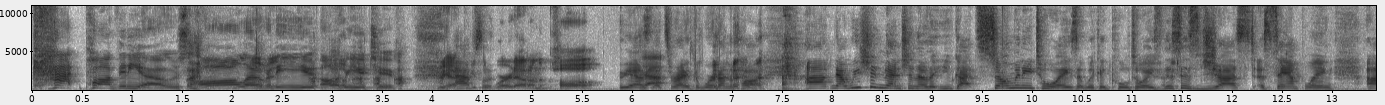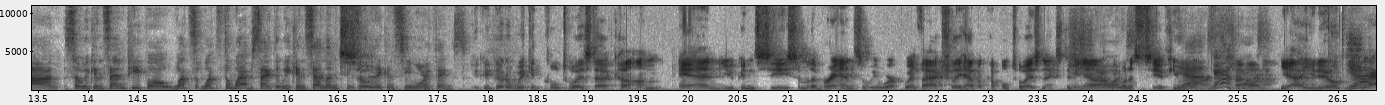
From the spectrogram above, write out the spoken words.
cat paw videos all over the all over YouTube. We have Absolutely. to get the word out on the paw. Yes, yeah. that's right. The word on the paw. uh, now we should mention though that you've got so many toys at Wicked Cool Toys. This is just a sampling, um, so we can send people. What's what's the website that we can send them to so, so that they can see more you, things? You could go to wickedcooltoys.com and you can see some of the brands that we work with. I actually have a couple toys next to me now. Show if you us. want to see a few yes. more, yeah, um, yeah, you do. Yeah,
